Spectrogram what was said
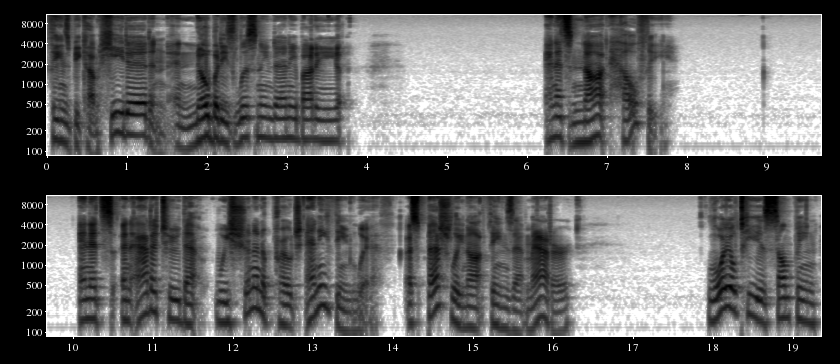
things become heated and, and nobody's listening to anybody and it's not healthy. And it's an attitude that we shouldn't approach anything with, especially not things that matter. Loyalty is something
